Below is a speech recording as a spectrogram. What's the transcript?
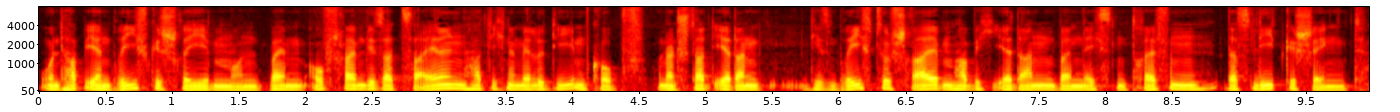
und habe ihr einen Brief geschrieben. Und beim Aufschreiben dieser Zeilen hatte ich eine Melodie im Kopf. Und anstatt ihr dann diesen Brief zu schreiben, habe ich ihr dann beim nächsten Treffen das Lied geschenkt.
